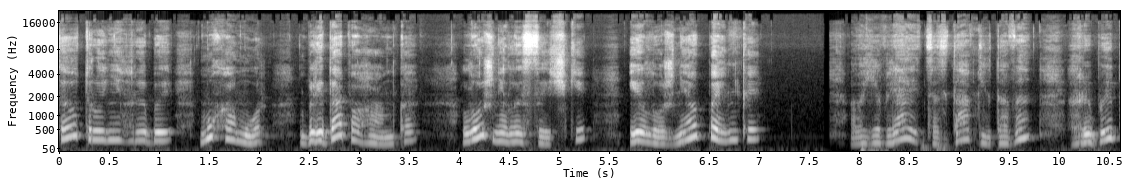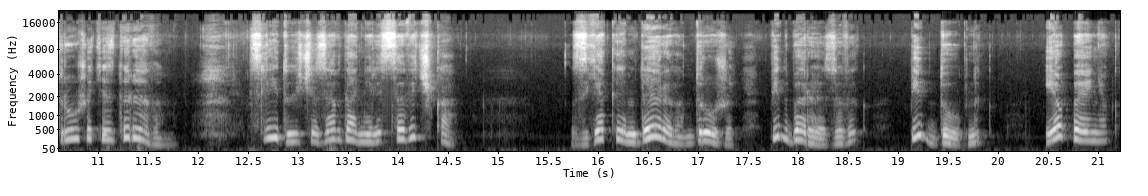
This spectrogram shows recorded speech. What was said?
Це отруйні гриби, мухомор, бліда поганка, ложні лисички і ложні опеньки. Виявляється, з давніх давен гриби дружать із деревами. Слідуючи завдання лісовичка, з яким деревом дружить підберезовик, піддубник і опеньок.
